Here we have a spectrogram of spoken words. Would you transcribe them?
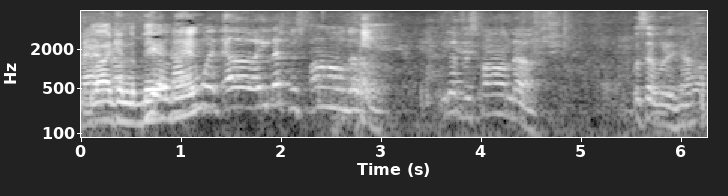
Like in the Yeah, nah, he went, uh, he left his phone though. He left his phone though. What's up with it, y'all?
